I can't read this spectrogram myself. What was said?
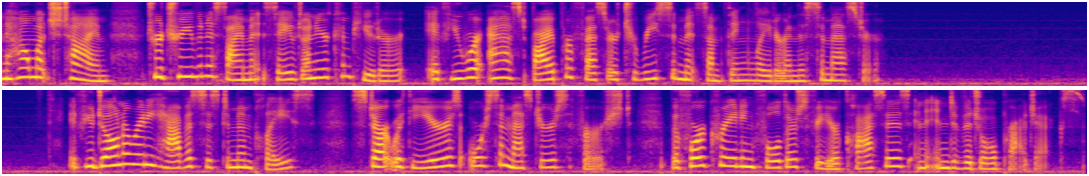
and how much time, to retrieve an assignment saved on your computer if you were asked by a professor to resubmit something later in the semester? If you don't already have a system in place, start with years or semesters first before creating folders for your classes and individual projects.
